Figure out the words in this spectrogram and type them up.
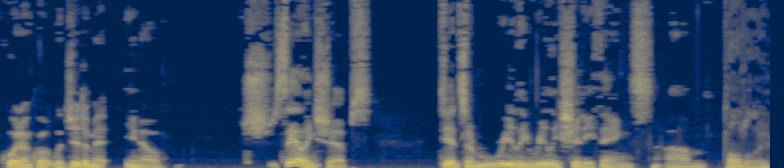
quote unquote legitimate, you know, sh- sailing ships did some really, really shitty things. Um, totally.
